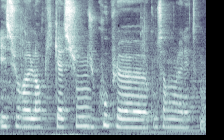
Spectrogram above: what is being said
et sur l'implication du couple concernant l'allaitement.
